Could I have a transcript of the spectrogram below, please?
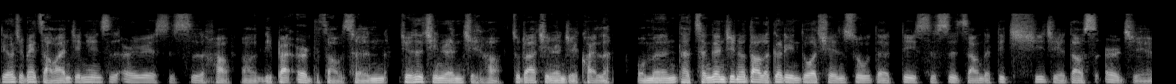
弟兄姐妹早安，今天是二月十四号啊，礼拜二的早晨，今天是情人节哈，祝大家情人节快乐。我们的陈根进入到了哥林多前书的第十四章的第七节到十二节。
